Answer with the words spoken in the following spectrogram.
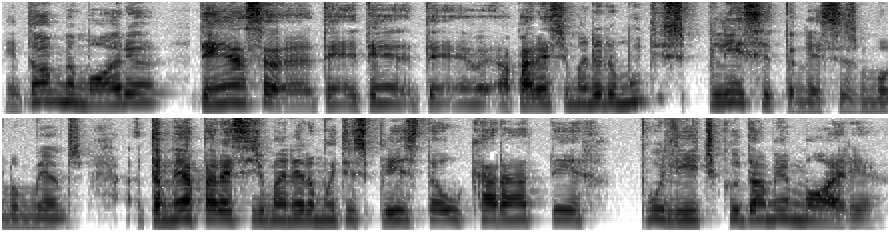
Então a memória tem essa tem, tem, tem, aparece de maneira muito explícita nesses monumentos. Também aparece de maneira muito explícita o caráter político da memória,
